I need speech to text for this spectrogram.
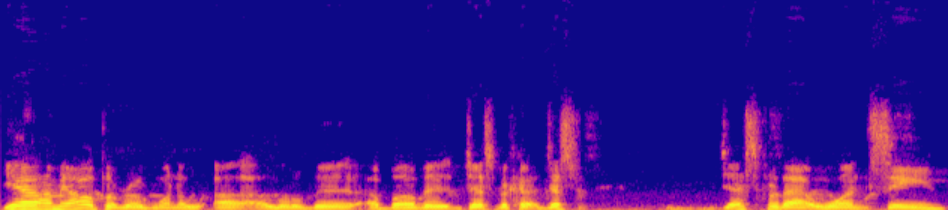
yeah, I mean, I'll put Rogue One a, a, a little bit above it just because just just for that one scene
